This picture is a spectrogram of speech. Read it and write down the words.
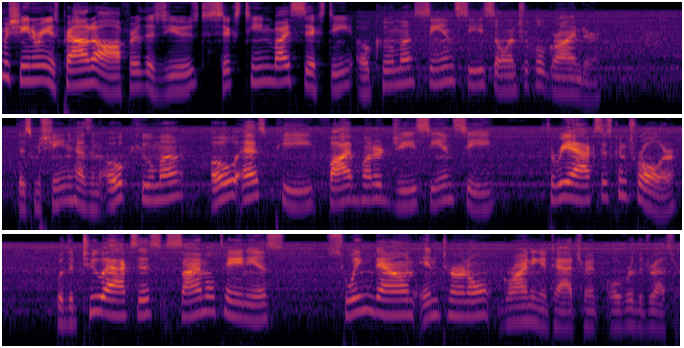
Machinery is proud to offer this used 16 by 60 Okuma CNC cylindrical grinder. This machine has an Okuma OSP 500G CNC 3-axis controller with a 2-axis simultaneous swing down internal grinding attachment over the dresser.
